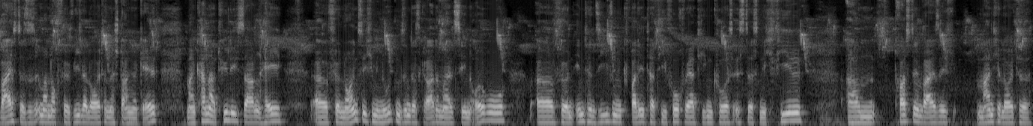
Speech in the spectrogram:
weiß, das ist immer noch für viele Leute eine Stange Geld. Man kann natürlich sagen, hey, äh, für 90 Minuten sind das gerade mal 10 Euro. Äh, für einen intensiven, qualitativ hochwertigen Kurs ist das nicht viel. Ähm, trotzdem weiß ich, manche Leute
